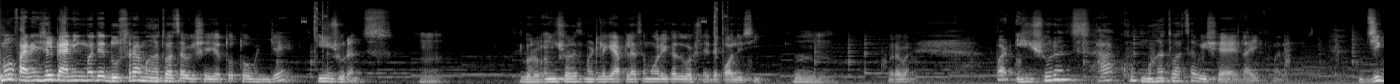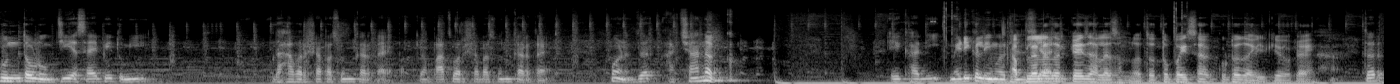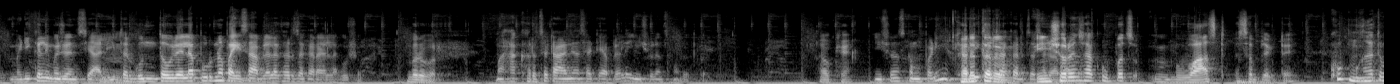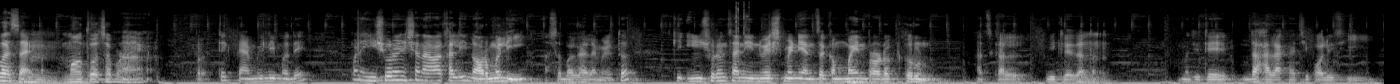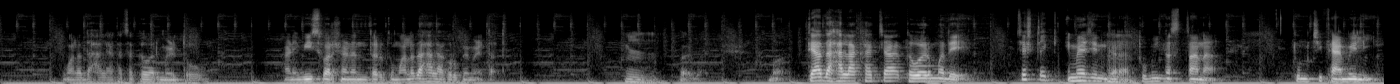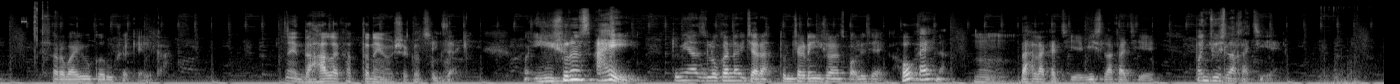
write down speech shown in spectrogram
मग फायनान्शियल प्लॅनिंगमध्ये दुसरा महत्त्वाचा विषय येतो तो म्हणजे इन्शुरन्स. बरोबर. इन्शुरन्स म्हटलं की आपल्यासमोर एकच गोष्ट येते पॉलिसी. बरोबर? पण इन्शुरन्स हा खूप महत्त्वाचा विषय आहे लाईफमध्ये जी गुंतवणूक जी एस आय पी तुम्ही दहा वर्षापासून करताय किंवा पाच वर्षापासून करताय पण जर अचानक एखादी मेडिकल इमर्जन्सी आपल्याला जर काही झालं समजा तर तो पैसा कुठं जाईल किंवा काय? तर मेडिकल इमर्जन्सी आली तर गुंतवलेला पूर्ण पैसा आपल्याला खर्च करायला लागू शकतो. बरोबर. मग हा खर्च टाळण्यासाठी आपल्याला इन्शुरन्स मदत करतो. ओके इन्शुरन्स कंपनी खरं तर इन्शुरन्स हा खूपच वास्ट सब्जेक्ट आहे. खूप महत्त्वाचा आहे. महत्त्वाचा पण आहे. प्रत्येक फॅमिलीमध्ये पण इन्शुरन्सच्या नावाखाली नॉर्मली असं बघायला मिळतं की इन्शुरन्स आणि इन्व्हेस्टमेंट यांचं कंबाईन प्रॉडक्ट करून आजकाल विकले जातात. म्हणजे ते दहा लाखाची पॉलिसी तुम्हाला दहा लाखाचा कवर मिळतो आणि वीस वर्षानंतर तुम्हाला दहा लाख रुपये मिळतात. बरोबर. मग त्या दहा लाखाच्या कवरमध्ये जस्ट एक इमॅजिन करा तुम्ही नसताना तुमची फॅमिली सर्वाईव्ह करू शकेल का? नाही दहा लाखात तर नाही होऊ शकत. एक्झॅक्टली मग इन्शुरन्स आहे. तुम्ही आज लोकांना विचारा तुमच्याकडे इन्शुरन्स पॉलिसी आहे का? हो आहे ना. हम्म. दहा लाखाची आहे वीस लाखाची आहे पंचवीस लाखाची आहे.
